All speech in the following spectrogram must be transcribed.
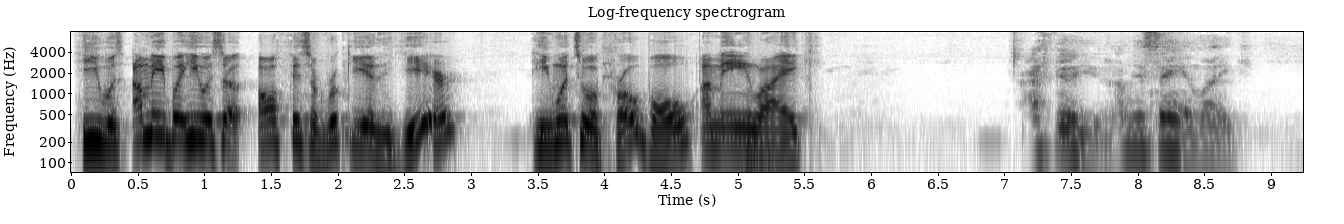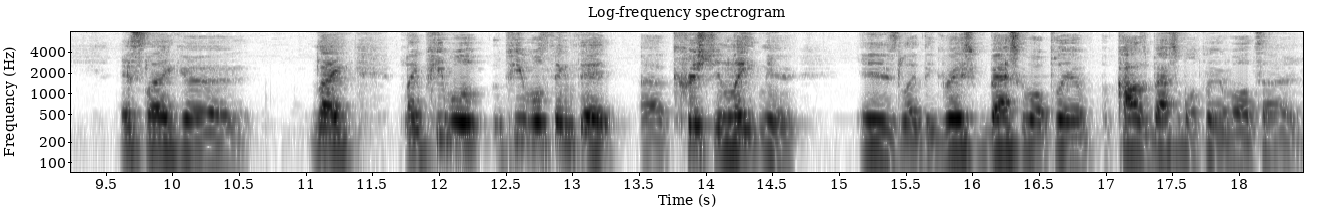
he was I mean but he was an offensive rookie of the year. He went to a Pro Bowl. I mean like I feel you. I'm just saying, like, it's like, uh, like, like people, people think that uh, Christian Laettner is like the greatest basketball player, college basketball player of all time.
